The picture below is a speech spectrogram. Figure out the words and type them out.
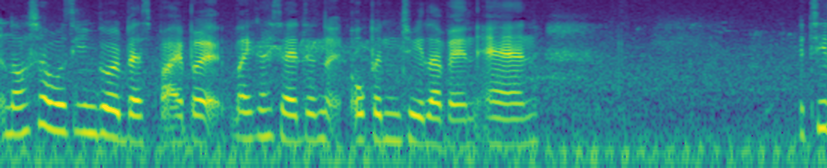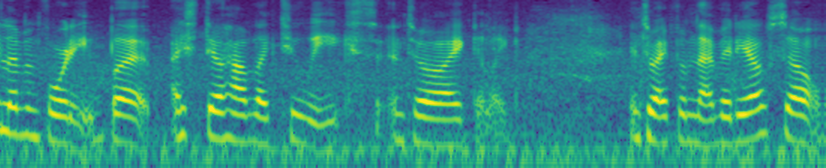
and also I was gonna go to Best Buy but like I said it doesn't open until 11 and it's 11:40, but I still have like two weeks until I get like until I film that video. So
